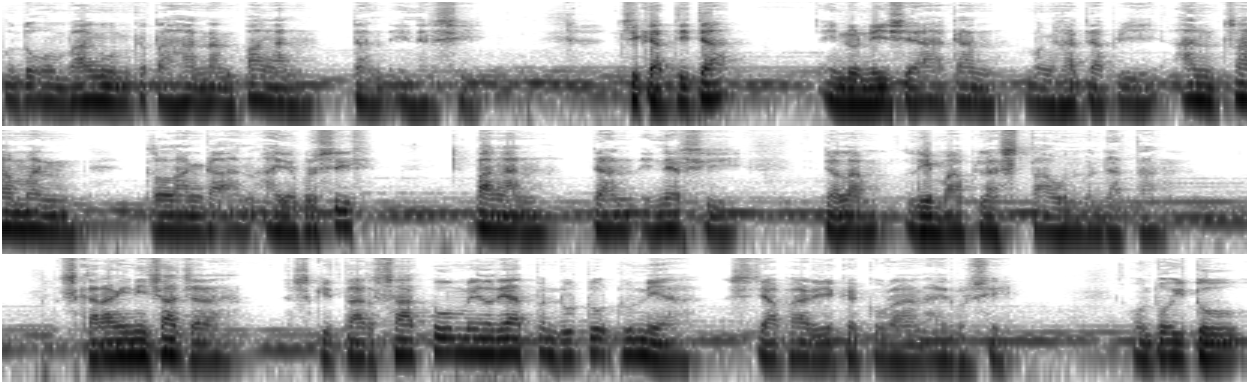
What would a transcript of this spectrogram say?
untuk membangun ketahanan pangan dan energi. Jika tidak, Indonesia akan menghadapi ancaman kelangkaan air bersih, pangan, dan energi dalam 15 tahun mendatang. Sekarang ini saja, sekitar satu miliar penduduk dunia setiap hari kekurangan air bersih. Untuk itu,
